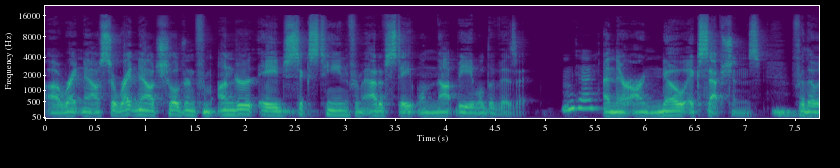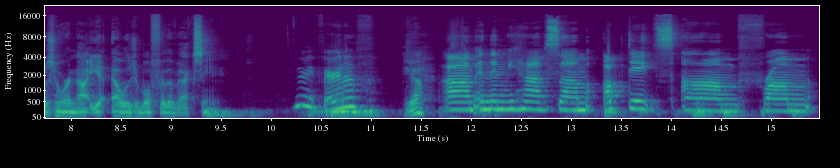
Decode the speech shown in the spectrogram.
uh, right now. So right now, children from under age 16 from out of state will not be able to visit. Okay. And there are no exceptions for those who are not yet eligible for the vaccine. All right, fair enough. Yeah. Um, and then we have some updates um, from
